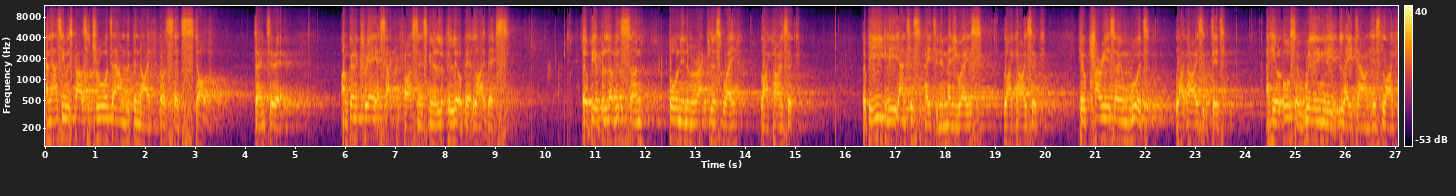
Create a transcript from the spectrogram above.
and as he was about to draw down with the knife, God said, stop. Don't do it. I'm going to create a sacrifice, and it's going to look a little bit like this. It'll be a beloved son, born in a miraculous way, like Isaac. It'll be eagerly anticipated in many ways, like Isaac. He'll carry his own wood, like Isaac did. And he'll also willingly lay down his life.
